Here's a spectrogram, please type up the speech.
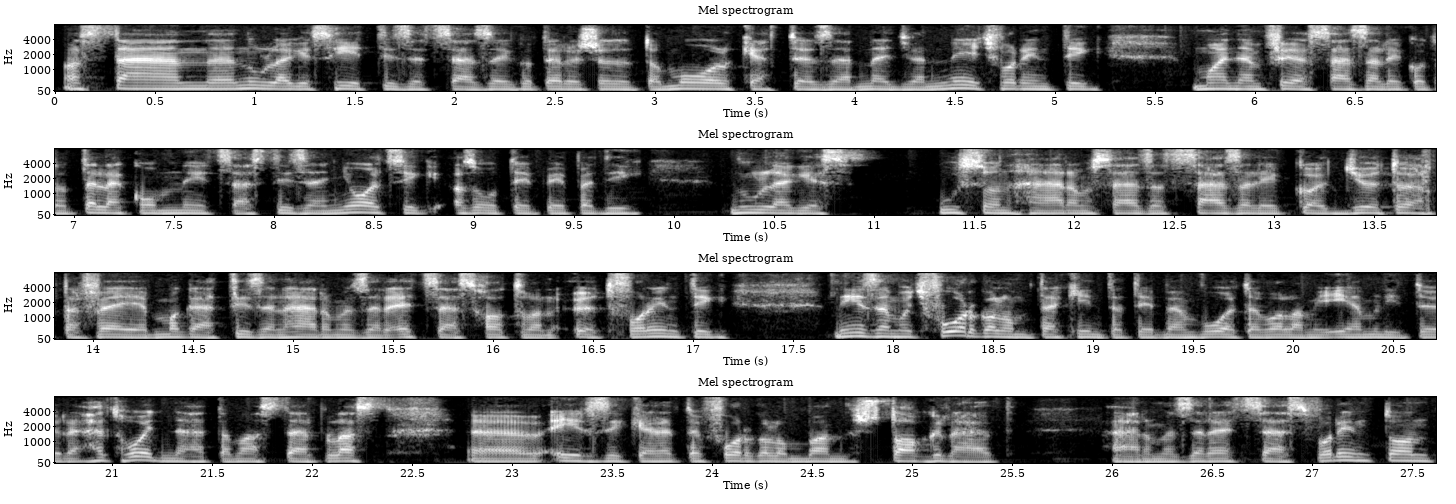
aztán 0,7%-ot erősödött a MOL 2044 forintig, majdnem fél százalékot a Telekom 418-ig, az OTP pedig 0, 23 század százalékkal gyötörte feljebb magát 13.165 forintig. Nézem, hogy forgalom tekintetében volt-e valami említőre. Hát hogy ne, hát a Master Plus érzékelhető forgalomban stagnált 3100 forinton.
